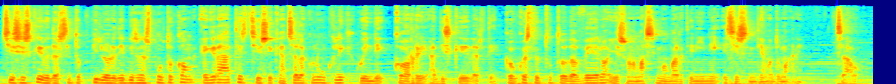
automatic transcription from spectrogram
Ci si iscrive dal sito pilloledibusiness.com, è gratis, ci si cancella con un clic, quindi corri ad iscriverti. Con questo è tutto davvero, io sono Massimo Martinini e ci sentiamo domani. Ciao!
